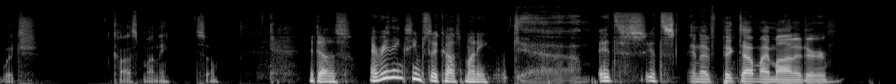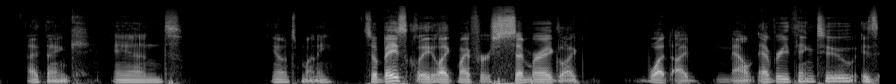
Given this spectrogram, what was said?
which costs money. So It does. Everything seems to cost money. yeah, It's it's and I've picked out my monitor, I think, and you know it's money. So basically, like my first sim rig, like what I mount everything to is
